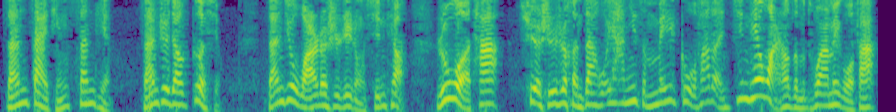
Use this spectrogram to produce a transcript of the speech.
咱再停三天，咱这叫个性，咱就玩的是这种心跳。如果他确实是很在乎，呀，你怎么没给我发短信？今天晚上怎么突然没给我发？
